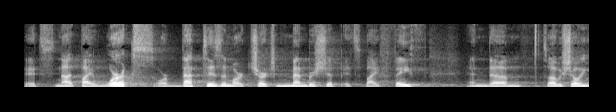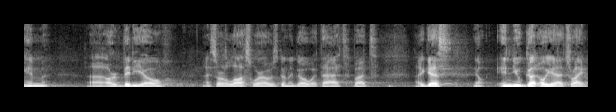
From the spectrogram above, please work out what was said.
It's not by works or baptism or church membership, it's by faith. And um, so I was showing him uh, our video I sort of lost where I was going to go with that, but I guess, you know, in you gut, oh yeah, that's right.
